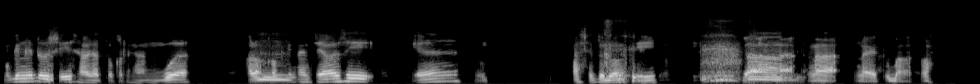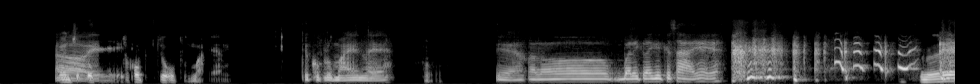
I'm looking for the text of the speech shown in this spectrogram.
mungkin itu sih salah satu keresahan gue kalau ke Hmm. finansial sih ya pas itu doang sih nggak Ah. nggak nggak itu banget lah Oh, cukup iya. cukup cukup lumayan Cukup lumayan lah ya. Ya, kalau balik lagi ke saya ya. sebenarnya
